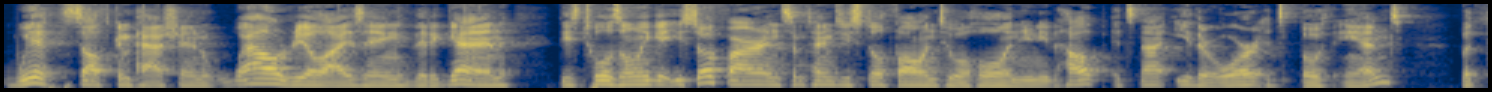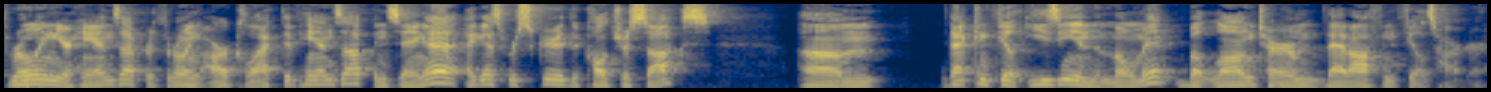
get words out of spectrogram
with self compassion while realizing that, again, these tools only get you so far. And sometimes you still fall into a hole and you need help. It's not either or, it's both and. But throwing your hands up or throwing our collective hands up and saying, eh, I guess we're screwed, the culture sucks, um, that can feel easy in the moment, but long term, that often feels harder.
